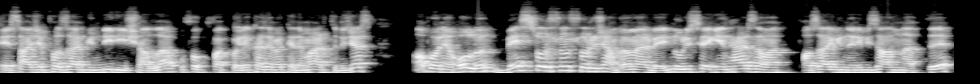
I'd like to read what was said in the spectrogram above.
E, sadece pazar günü değil inşallah. Ufak ufak böyle kademe kademe artıracağız. Abone olun. 5 sorusunu soracağım Ömer Bey. Nuri Sevgen'in her zaman pazar günleri bize anlattığı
